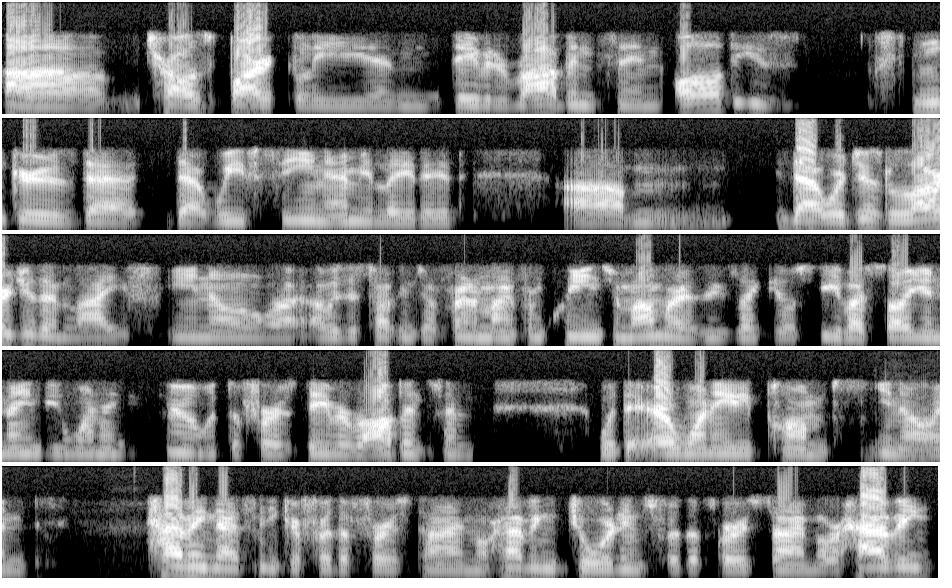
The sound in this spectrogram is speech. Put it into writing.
uh, Charles Barkley and David Robinson. All these sneakers that that we've seen emulated um, that were just larger than life. You know, I, I was just talking to a friend of mine from Queens, from Elmhurst. He's like, "Yo, Steve, I saw you in '91, '92 with the first David Robinson." With the Air 180 pumps, you know, and having that sneaker for the first time, or having Jordans for the first time, or having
